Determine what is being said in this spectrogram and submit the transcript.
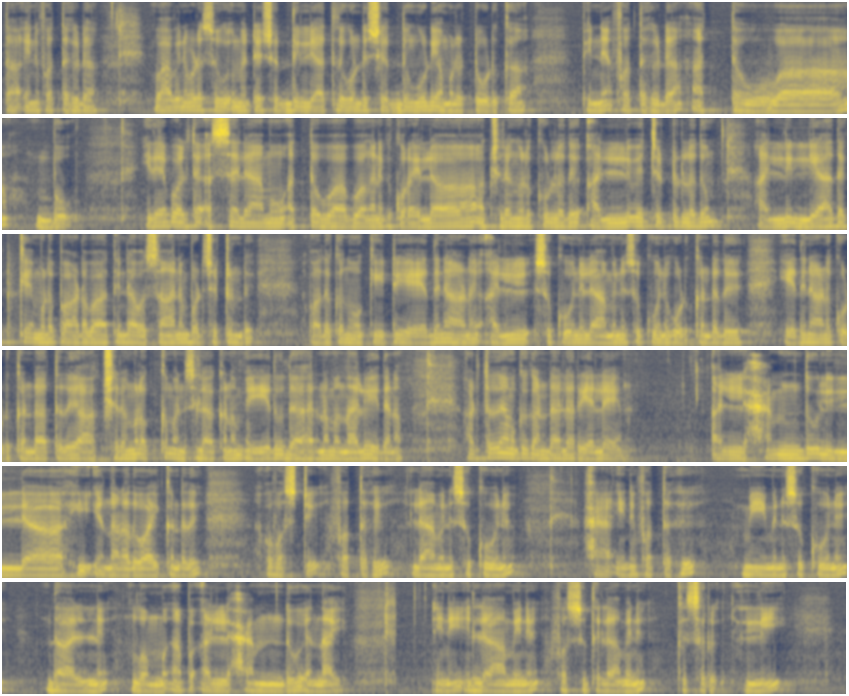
ത ഇനി ഇടുക വാവിന് ഇവിടെ സു മറ്റേ ശ്രദ്ധ ഇല്ലാത്തത് കൊണ്ട് ശ്രദ്ധും കൂടി നമ്മൾ ഇട്ട് കൊടുക്കുക. പിന്നെ ഫത്തഹ് ഇടുക അത്തവാബു. ഇതേപോലത്തെ അസ്സലാമു അത്തവാബു അങ്ങനെയൊക്കെ കുറേ എല്ലാ അക്ഷരങ്ങൾക്കും ഉള്ളത് അല്ല് വെച്ചിട്ടുള്ളതും അല്ലില്ലാതൊക്കെ നമ്മൾ പാഠഭാഗത്തിന്റെ അവസാനം പഠിച്ചിട്ടുണ്ട്. അപ്പോൾ അതൊക്കെ നോക്കിയിട്ട് ഏതിനാണ് അൽ സുക്കൂന് ലാമിന് സുക്കൂന് കൊടുക്കേണ്ടത്? ഏതിനാണ് കൊടുക്കേണ്ടാത്തത്? അക്ഷരങ്ങളൊക്കെ മനസ്സിലാക്കണം. ഏത് ഉദാഹരണം വന്നാലും എഴുതണം. അടുത്തത് നമുക്ക് അല്ലേ? അൽഹംദുലില്ലാഹി എന്നാണ് അത് വായിക്കേണ്ടത്. അപ്പോൾ ഫസ്റ്റ് ഫത്തഹ് ലാമിന് സുക്കൂന് ഹാഇന് ഫത്തഹ് മീമിന് സുക്കൂന് ദാലിന് ലൊമ്മ് അപ്പോൾ അൽഹംദു എന്നായി. ഇനി ലാമിന് ഫസ്റ്റത്തെ ലാമിന് കസർ ലി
